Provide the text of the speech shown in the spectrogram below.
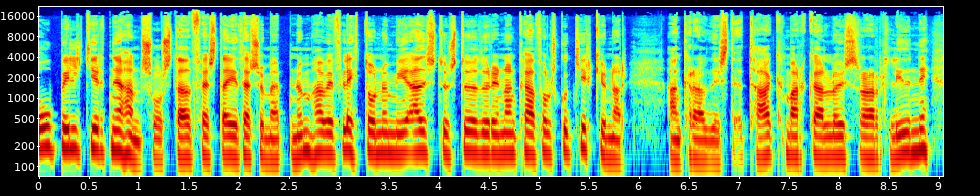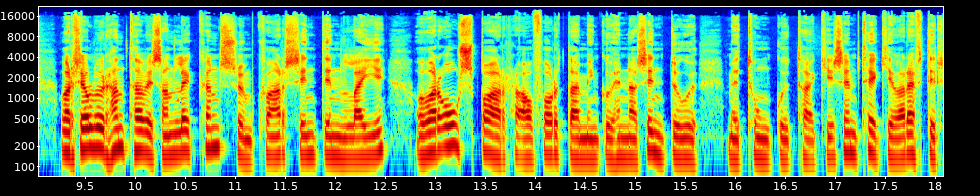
óbylgirni hans og staðfesta í þessum efnum hafi fleitt honum í aðstu stöður innan katholsku kirkjunar. Hann krafðist takmarka lausrar hlýðni, var sjálfur handhafi sannleikans um hvar syndin lægi og var óspar á fordæmingu hennar syndugu með tungutaki sem tekið var eftir.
